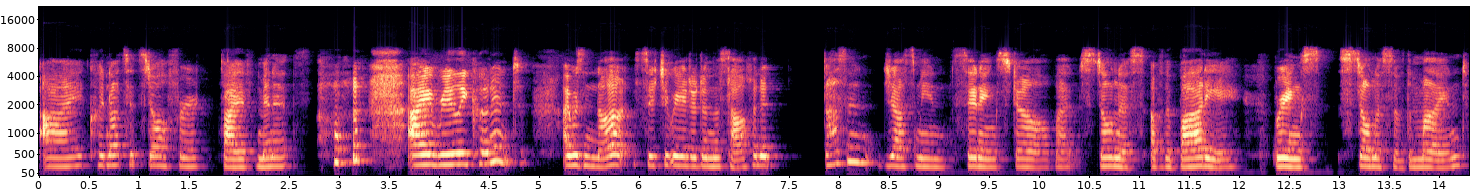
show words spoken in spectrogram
I could not sit still for five minutes. I really couldn't. I was not situated in the self, and it doesn't just mean sitting still, but stillness of the body brings stillness of the mind,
